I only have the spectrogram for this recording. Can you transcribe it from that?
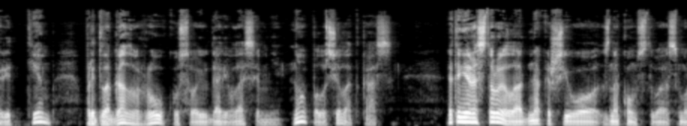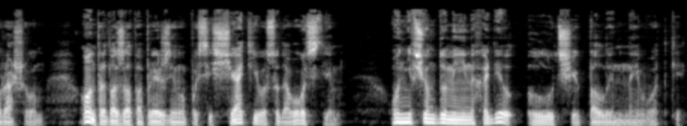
пред тем предлагал руку свою Дарье Власовне, но получил отказ. Это не расстроило, однако ж, его знакомство с Мурашевым. Он продолжал по-прежнему посещать его с удовольствием. Он ни в чем доме не находил лучшей полынной водки.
